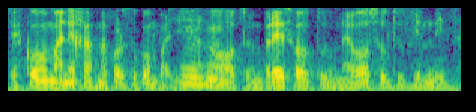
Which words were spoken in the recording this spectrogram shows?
es cómo manejas mejor tu compañía, ¿no? O tu empresa, o tu negocio, tu tiendita.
